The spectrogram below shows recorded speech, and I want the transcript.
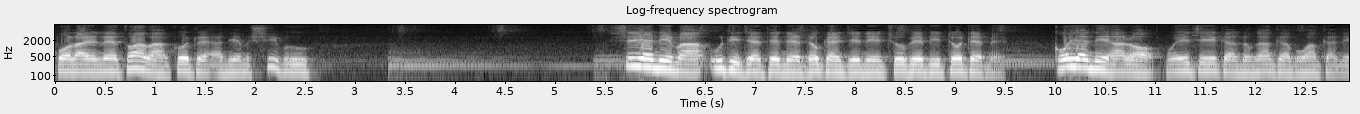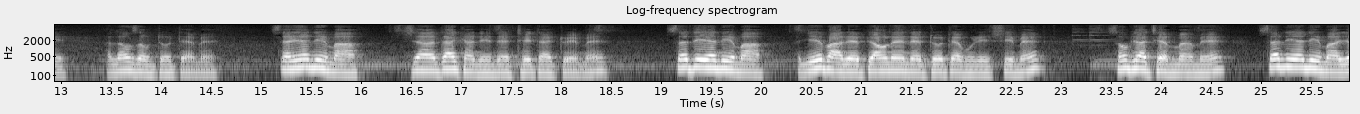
ပေါ်လာရင်လည်းသွားပါကိုယ့်အတွက်အနေမရှိဘူး ရှစ်ရက်နေ့မှာဥတီချက်တဲ့နဲ့လောက်ကံခြင်းတွေချိုးပေးပြီးတိုးတက်မယ်။ကိုးရက်နေ့ကတော့ငွေကြေးကံလုပ်ငန်းကံဘဝကံတွေအလုံးစုံတိုးတက်မယ်။ဆယ်ရက်နေ့မှာရန်တိုက်ခံတွေနဲ့ထိတိုက်တွေ့မယ်။ဆယ်တရက်နေ့မှာအရေးပါတဲ့ပြောင်းလဲတဲ့တိုးတက်မှုတွေရှိမယ်။ဆုံးဖြတ်ချက်မှန်မယ်။12ရက်နေ့မှာရ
